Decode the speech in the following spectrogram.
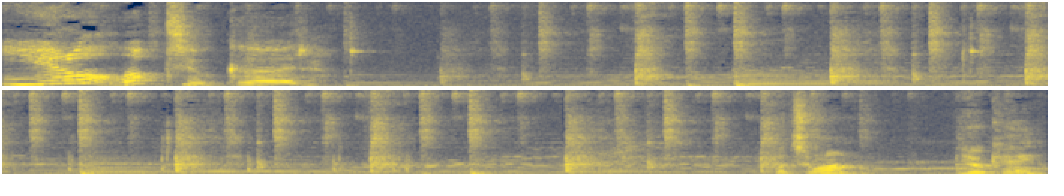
You don't look too good. What's wrong? You okay?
